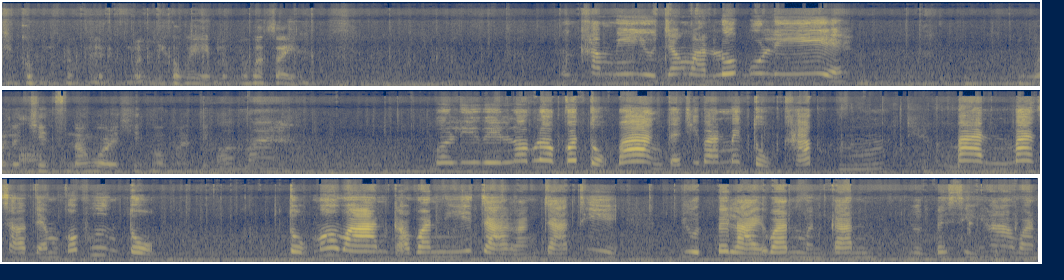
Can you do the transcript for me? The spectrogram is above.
ที่กลมเมื่อกี้เขาไม่เห็นหรอกว่าใส่คุณคำมีอยู่จังหวัดลบบุรีวรชิตน้องวรชิตพ่อมาติดออกมา บริเวณรอบๆก็ตกบ้าง แต่ที่บ้านไม่ตกครับอืมบ้านบ้านสาวแต้มก็เพิ่งตก ตกเมื่อวานกับวันนี้จ้ะหลังจากที่หยุดไปหลายวันเหมือนกัน หยุดไปสี่ห้าวัน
